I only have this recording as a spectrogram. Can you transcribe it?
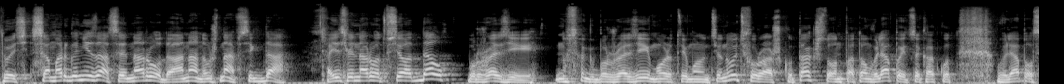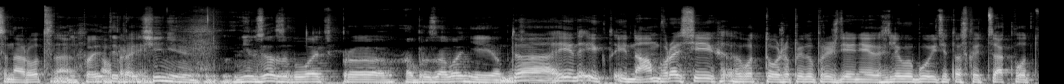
То есть самоорганизация народа, она нужна всегда. А если народ все отдал буржуазии, ну так буржуазия может ему натянуть фуражку так, что он потом вляпается, как вот вляпался народ на, и По этой на причине нельзя забывать про образование и обучение. Да, и, и, и нам в России вот тоже предупреждение. Если вы будете, так сказать, так вот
